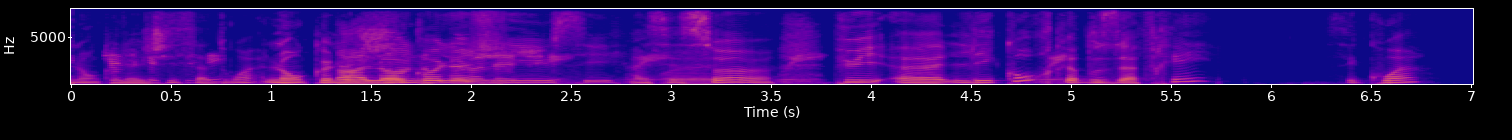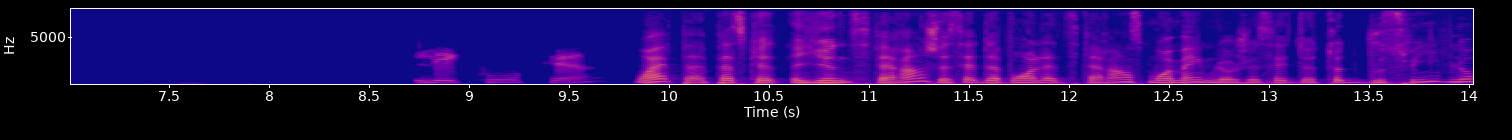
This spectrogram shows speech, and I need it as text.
l'oncologie, ça doit. L'oncologie. Ah, l'oncologie aussi. Ah, c'est ça. Puis, euh, les cours que vous offrez, c'est quoi? Les cours que. Oui, parce qu'il y a une différence. J'essaie de voir la différence moi-même. J'essaie de tout vous suivre. Là.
